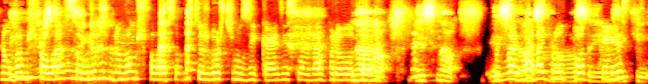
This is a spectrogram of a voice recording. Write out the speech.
Não vamos, falar sobre, os, não vamos falar sobre os teus gostos musicais, isso vai dar para outra... Não, não, isso não. Isso vai, não, vai dar para outro podcast.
